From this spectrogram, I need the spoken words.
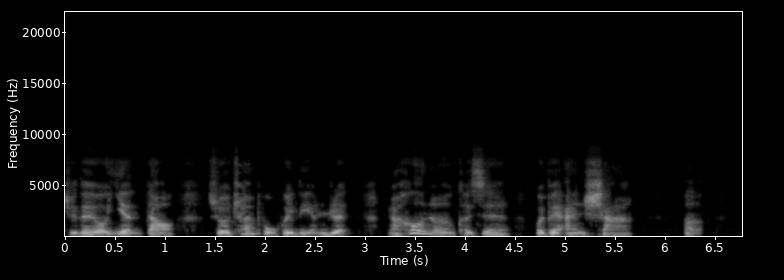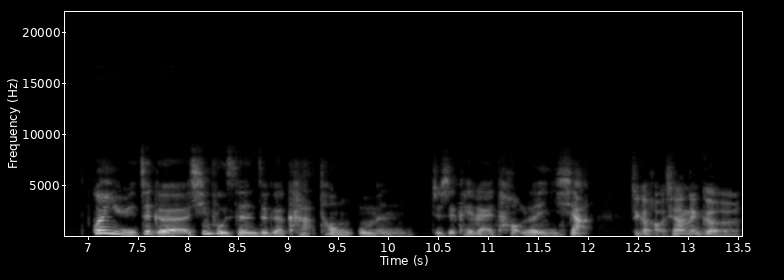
觉得有演到说川普会连任，然后呢，可是会被暗杀。嗯、呃，关于这个辛普森这个卡通，我们就是可以来讨论一下。嗯、这个好像那个。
